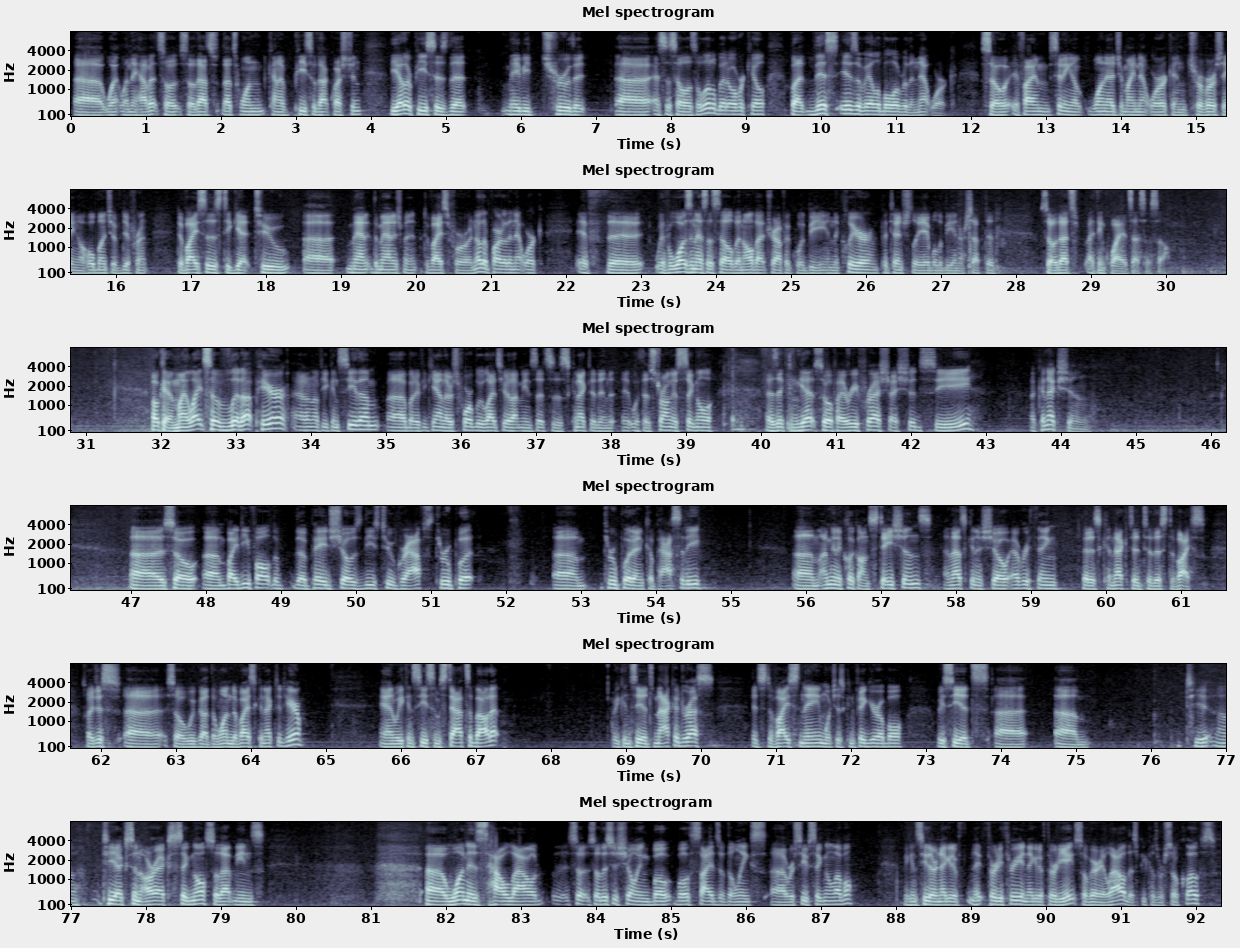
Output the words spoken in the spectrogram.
uh, when, when they have it. So, so that's, that's one kind of piece of that question. The other piece is that maybe true that uh, SSL is a little bit overkill, but this is available over the network. So if I'm sitting at one edge of my network and traversing a whole bunch of different devices to get to uh, man- the management device for another part of the network, if the if it was an SSL, then all that traffic would be in the clear and potentially able to be intercepted. So that's I think why it's SSL. Okay, my lights have lit up here. I don't know if you can see them, uh, but if you can, there's four blue lights here. That means this is connected and it, with as strong a signal as it can get. So if I refresh, I should see a connection. Uh, so um, by default, the, the page shows these two graphs, throughput, um, throughput and capacity. Um, I'm going to click on stations, and that's going to show everything that is connected to this device. So I just, uh, so we've got the one device connected here, and we can see some stats about it. We can see its MAC address, its device name, which is configurable. We see its uh, um, T, uh, TX and RX signal, so that means uh, one is how loud, so, so this is showing both, both sides of the link's uh, receive signal level. We can see they're negative 33 and negative 38, so very loud. That's because we're so close.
